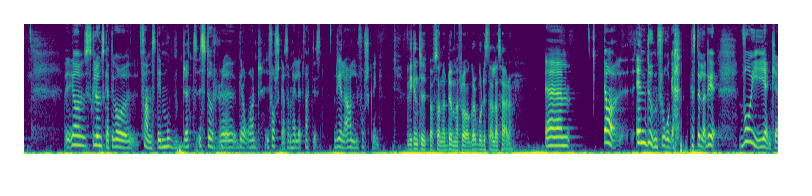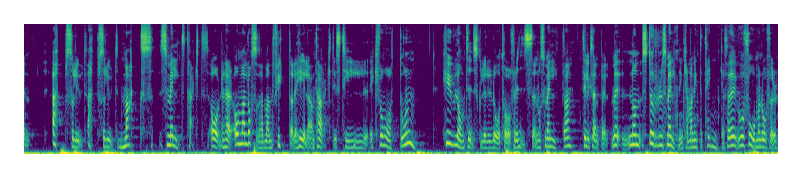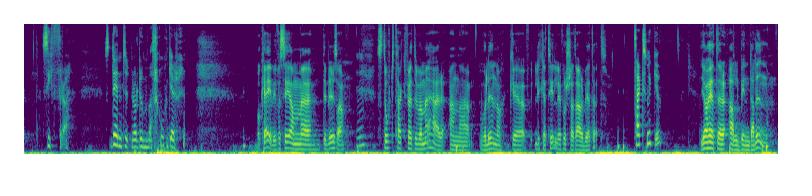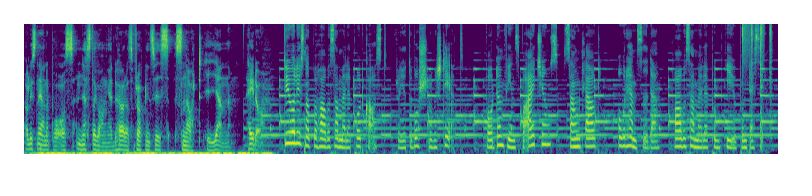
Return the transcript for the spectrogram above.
Jag skulle önska att det var, fanns det modet i större grad i forskarsamhället faktiskt. Det gäller all forskning. Vilken typ av sådana dumma frågor borde ställas här? Um, ja, en dum fråga kan ställa det. Vad är egentligen absolut, absolut max smälttakt av den här? Om man låtsas att man flyttade hela Antarktis till ekvatorn hur lång tid skulle det då ta för isen att smälta till exempel? Men någon större smältning kan man inte tänka sig. Vad får man då för siffra? Den typen av dumma frågor. Okej, vi får se om eh, det blir så. Mm. Stort tack för att du var med här, Anna Wåhlin, och eh, lycka till i det fortsatta arbetet. Tack så mycket. Jag heter Albin Dalin och lyssna gärna på oss nästa gång. Det hörs förhoppningsvis snart igen. Hej då! Du har lyssnat på Hav och samhälle podcast från Göteborgs universitet. Podden finns på iTunes, Soundcloud och vår hemsida havochsamhälle.ju.se.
